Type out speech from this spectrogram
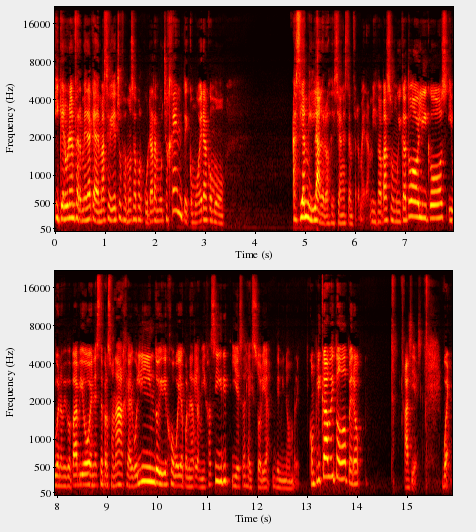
y que era una enfermera que además se había hecho famosa por curar a mucha gente, como era como hacía milagros, decían esta enfermera. Mis papás son muy católicos y bueno, mi papá vio en este personaje algo lindo y dijo voy a ponerle a mi hija Sigrid y esa es la historia de mi nombre. Complicado y todo, pero así es. Bueno,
